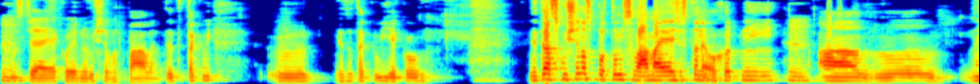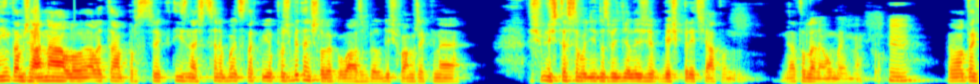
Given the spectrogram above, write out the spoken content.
Hmm. Prostě jako jednoduše odpálit. Je to takový, e, je to takový jako ta zkušenost potom s váma je, že jste neochotný hmm. a uh, není tam žádná lojalita prostě k té značce nebo něco takového. Proč by ten člověk u vás byl, když vám řekne, když, když jste se od něj dozvěděli, že běž pryč, já, to, já tohle neumím. Jako. Hmm. Jo, tak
